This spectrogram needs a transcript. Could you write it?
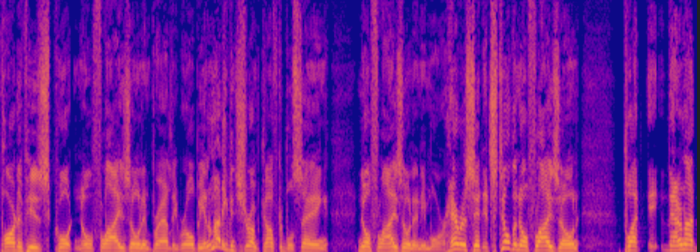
part of his, quote, no fly zone in Bradley Roby. And I'm not even sure I'm comfortable saying no fly zone anymore. Harris said it's still the no fly zone, but they're not.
